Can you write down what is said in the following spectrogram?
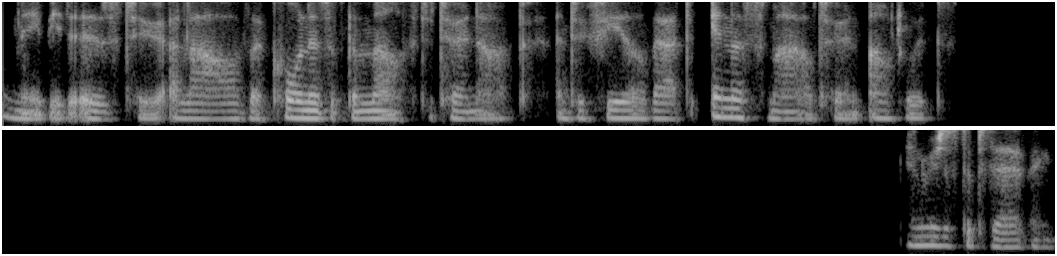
Maybe it is to allow the corners of the mouth to turn up and to feel that inner smile turn outwards. And we're just observing.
